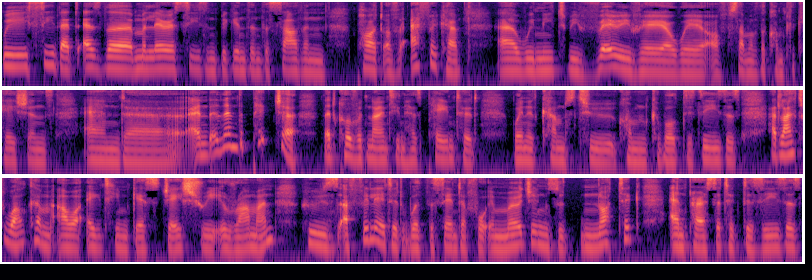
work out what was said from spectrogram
We see that as the malaria season begins in the southern part of Africa, uh, we need to be very, very aware of some of the complications and, uh, and, and then the picture that COVID 19 has painted when it comes to communicable diseases. I'd like to welcome our A team guest, Jaishree Raman, who's affiliated with the Center for Emerging Zoonotic and Parasitic Diseases,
